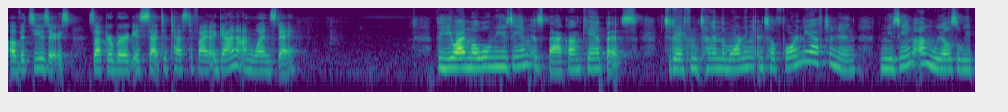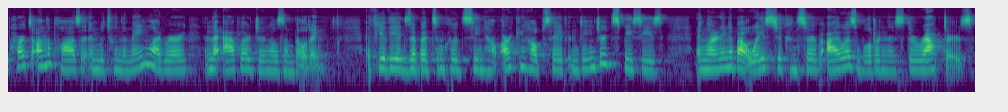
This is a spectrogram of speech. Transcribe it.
of its users. Zuckerberg is set to testify again on Wednesday. The UI Mobile Museum is back on campus. Today from 10 in the morning until 4 in the afternoon, the Museum on Wheels will be parked on the plaza in between the main library and the Adler Journalism Building. A few of the exhibits include seeing how art can help save endangered species and learning about ways to conserve Iowa's wilderness through raptors.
